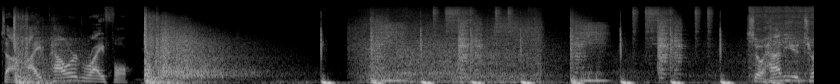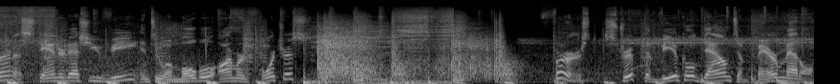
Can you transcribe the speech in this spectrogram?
to high-powered rifle. So how do you turn a standard SUV into a mobile armored fortress? First, strip the vehicle down to bare metal.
